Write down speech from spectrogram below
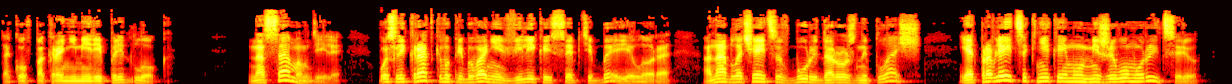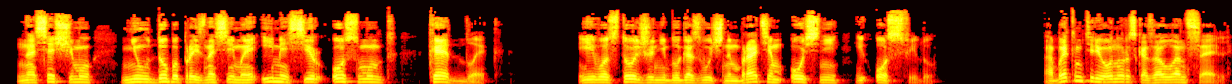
Таков, по крайней мере, предлог. На самом деле, после краткого пребывания в Великой Септе Бейелора, она облачается в бурый дорожный плащ и отправляется к некоему межевому рыцарю, носящему неудобо произносимое имя сир Осмунд Кэтблэк и его столь же неблагозвучным братьям Осни и Осфиду. Об этом Тириону рассказал Лансель.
